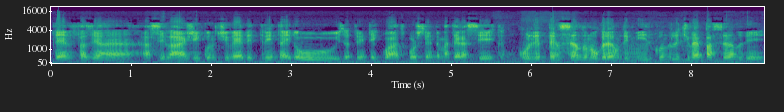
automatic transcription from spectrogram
deve fazer a, a silagem quando tiver de 32 a 34% de matéria seca. Né? Pensando no grão de milho, quando ele estiver passando de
